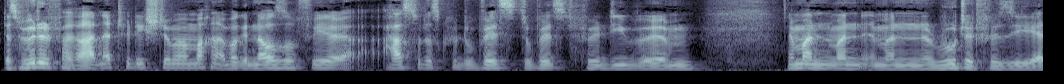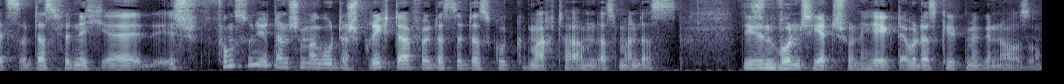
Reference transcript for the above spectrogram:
das würde Verrat natürlich Stimme machen, aber genauso viel hast du das Gefühl, du willst, du willst für die, ähm, man, man, man routet für sie jetzt und das finde ich, äh, ist, funktioniert dann schon mal gut. Das spricht dafür, dass sie das gut gemacht haben, dass man das diesen Wunsch jetzt schon hegt, aber das geht mir genauso.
